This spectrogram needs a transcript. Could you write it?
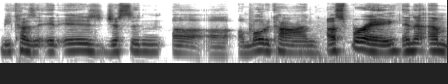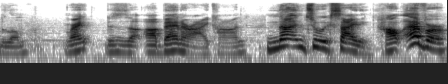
because it is just an uh, a emoticon, a spray, and an emblem. Right? This is a, a banner icon. Nothing too exciting. However,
